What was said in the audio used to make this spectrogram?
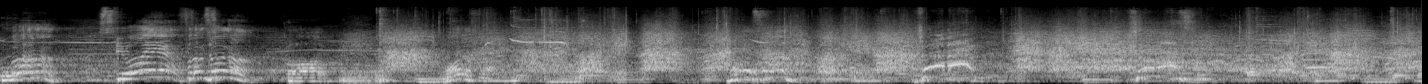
Увага! Співає фанзона! Стоп! Ну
